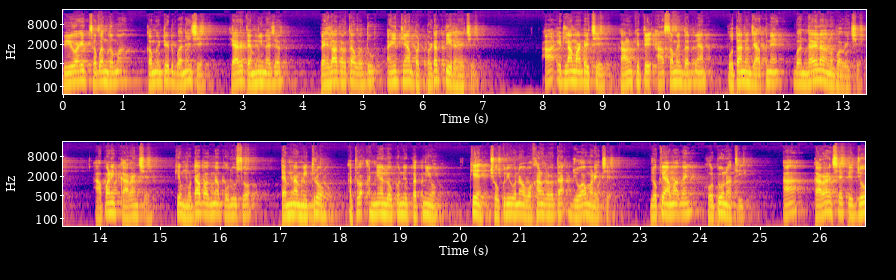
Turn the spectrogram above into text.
વિવાહિત સંબંધોમાં કમિટેડ બને છે, ત્યારે તેમની નજર પહેલાં કરતાં વધુ અહીં ત્યાં ભટ ભટકતી રહે છે. આ એટલા માટે છે કારણ કે તે આ સમય દરમિયાન પોતાની જાતને બંધાયેલા અનુભવે છે. આ પણ એક કારણ છે કે મોટાભાગના પુરુષો તેમના મિત્રો અથવા અન્ય લોકોની પત્નીઓ કે છોકરીઓના વખાણ કરતા જોવા મળે છે જોકે આમાં કંઈ ખોટું નથી. આ કારણ છે કે જો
